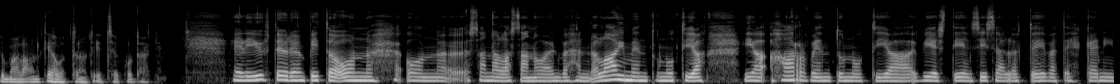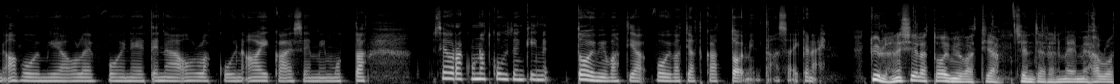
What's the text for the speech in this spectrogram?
Jumala on kehottanut itse kutakin. Eli yhteydenpito on, on sanalla sanoen vähän laimentunut ja, ja harventunut ja viestien sisällöt eivät ehkä niin avoimia ole voineet enää olla kuin aikaisemmin, mutta seurakunnat kuitenkin toimivat ja voivat jatkaa toimintaansa, eikö näin? Kyllä ne siellä toimivat ja sen tähden me emme halua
